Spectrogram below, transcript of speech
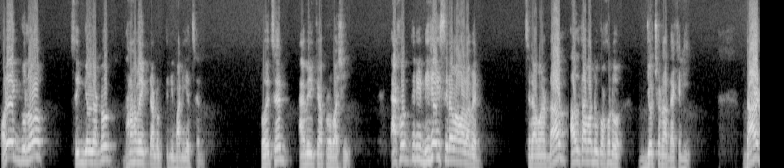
অনেকগুলো সিঙ্গেল নাটক, ধারাবাহিক নাটক তিনি বানিয়েছেন। হয়েছেন আমেরিকা প্রবাসী। এখন তিনি নিজেই সিনেমা বানাবেন। সিনেমার নাম আলতামানু কখনো জোছনা দেখেনি। ডার্ক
